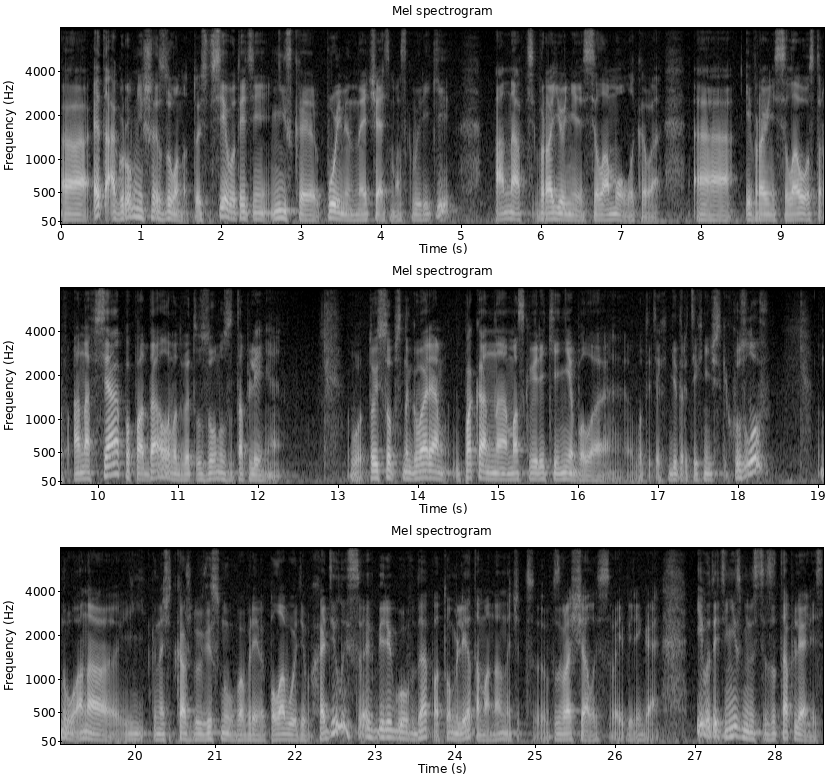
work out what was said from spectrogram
А, это огромнейшая зона, то есть все вот эти низкая пойменная часть Москвы-реки, она в районе села Молоково а, и в районе села Остров, она вся попадала вот в эту зону затопления. Вот. То есть, собственно говоря, пока на Москве-реке не было вот этих гидротехнических узлов, ну, она, значит, каждую весну во время половодья выходила из своих берегов, да, потом летом она, значит, возвращалась в свои берега. И вот эти низменности затоплялись.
